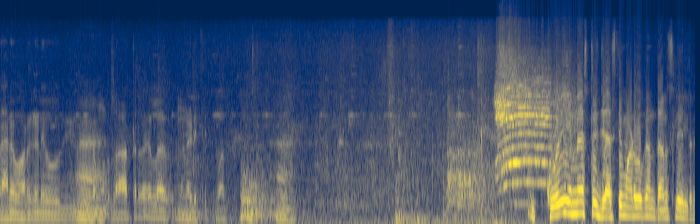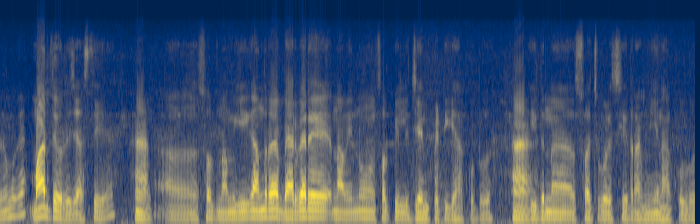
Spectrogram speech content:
ಬೇರೆ ಹೊರಗಡೆ ಹೋಗಿ ಊಟ ಮಾಡೋದು ಆ ಥರ ಎಲ್ಲ ನಡೀತೈತಿ ಮತ್ತೆ. ಕೋಳಿ ಇನ್ನಷ್ಟು ಜಾಸ್ತಿ ಮಾಡ್ಬೇಕಂತ ಅನ್ಸ್ಲಿಲ್ರಿ ನಿಮ್ಗೆ? ಮಾಡ್ತೇವೆ ರೀ ಜಾಸ್ತಿ. ಹಾಂ. ಆ, ಸ್ವಲ್ಪ ನಮಗೀಗ ಅಂದ್ರೆ ಬೇರೆ ಬೇರೆ ನಾವಿನ್ನೂ ಸ್ವಲ್ಪ ಇಲ್ಲಿ ಜೇನು ಪೆಟ್ಟಿಗೆ ಹಾಕೋದು. ಹಾ. ಇದನ್ನ ಸ್ವಚ್ಛಗೊಳಿಸಿ ಇದ್ರಾಗ ಮೀನು ಹಾಕೋದು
